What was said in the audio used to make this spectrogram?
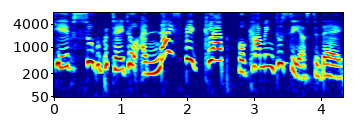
give Super Potato a nice big clap for coming to see us today.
